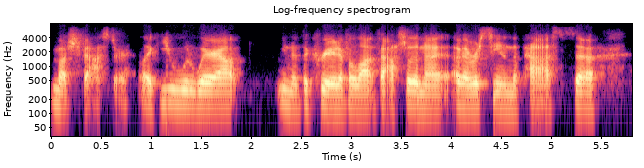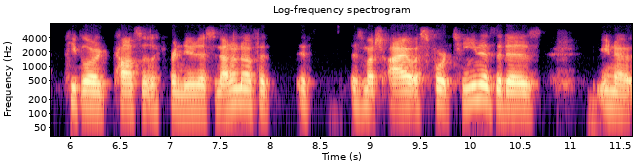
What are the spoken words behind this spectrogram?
much faster. Like you would wear out, you know, the creative a lot faster than I, I've ever seen in the past. So people are constantly looking for newness, and I don't know if it, it's as much iOS 14 as it is, you know,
